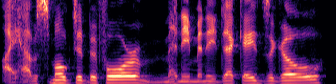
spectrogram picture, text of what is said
I have smoked it before many, many decades ago.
